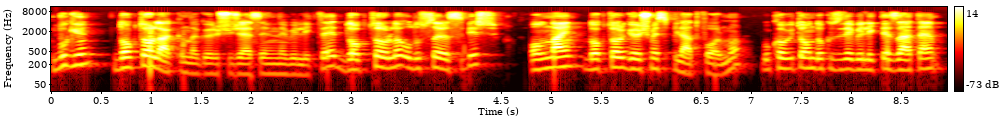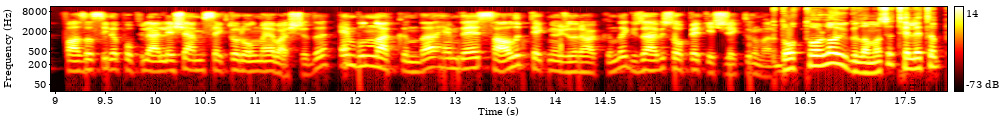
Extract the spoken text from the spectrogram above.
Bugün Doktorla hakkında görüşeceğiz seninle birlikte. Doktorla uluslararası bir online doktor görüşmesi platformu. Bu Covid-19 ile birlikte zaten fazlasıyla popülerleşen bir sektör olmaya başladı. Hem bunun hakkında hem de sağlık teknolojileri hakkında güzel bir sohbet geçecektir umarım. Doktorla uygulaması teletıp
